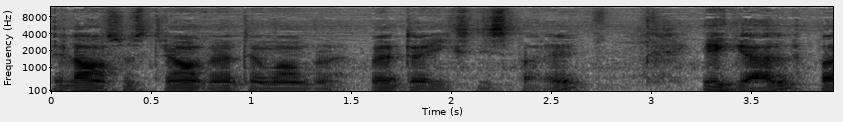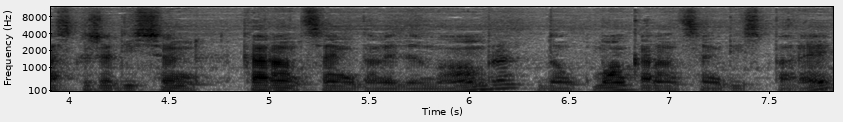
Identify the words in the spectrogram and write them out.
et là en soustrayant 21 membres, 21x disparaît, égal, parce que j'additionne 45 dans les deux membres, donc moins 45 disparaît,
